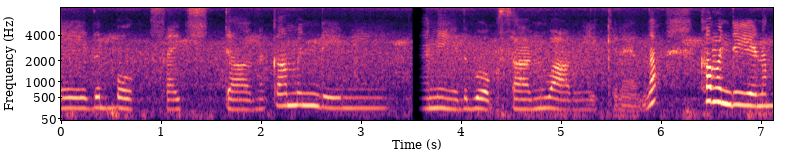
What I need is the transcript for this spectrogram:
ഏത് ബോക്സ് അയച്ചിട്ടാണ് കമന്റ് ചെയ്യണേ ഞാൻ ഏത് ബോക്സാണ് വാങ്ങിക്കണതെന്ന് കമന്റ് ചെയ്യണം.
